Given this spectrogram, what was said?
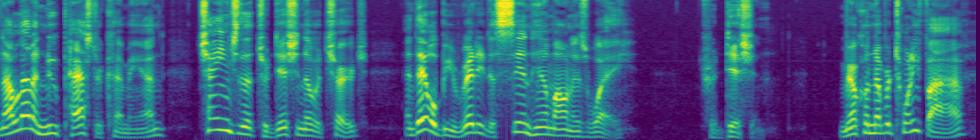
Now let a new pastor come in, change the tradition of a church, and they will be ready to send him on his way. Tradition. Miracle number 25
